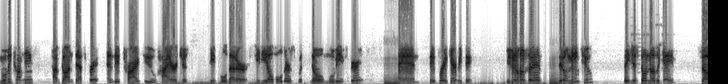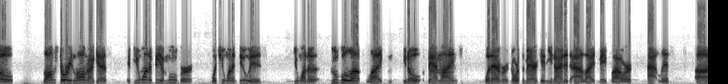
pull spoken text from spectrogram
moving companies have gone desperate and they've tried to hire just people that are CDL holders with no moving experience Mm-hmm. and they break everything. You know what I'm saying? Mm. They don't mean to. They just don't know the game. So, long story long, I guess, if you want to be a mover, what you want to do is you want to Google up like you know van lines, whatever, North American, United, Allied, Mayflower, Atlas, uh,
